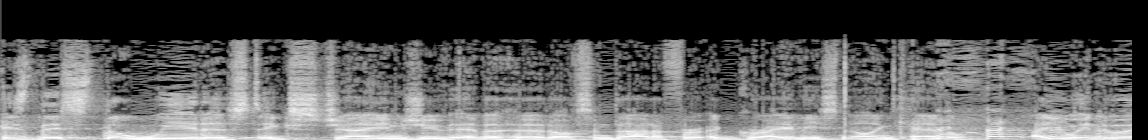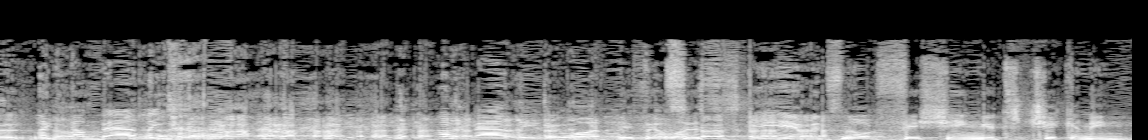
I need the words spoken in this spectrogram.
is this the weirdest exchange you've ever heard of? Some data for a gravy smelling candle? Are you into it? Like how badly do you want it? How badly do you want it? If it's a scam, it's not phishing, it's chickening.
